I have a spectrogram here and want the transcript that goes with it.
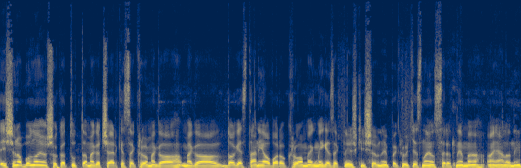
és én abból nagyon sokat tudtam meg a cserkeszekről, meg a, meg a dagesztáni avarokról, meg még ezeknél is kisebb népekről, úgyhogy ezt nagyon szeretném ajánlani.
